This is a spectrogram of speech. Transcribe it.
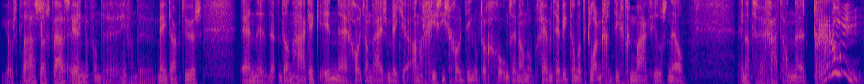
Joost Klaas. Joost Klaas, ja. een, van de, een van de mede-acteurs. En dan haak ik in. Hij, gooit dan, hij is een beetje anarchistisch, gooit ding op de grond. En dan op een gegeven moment heb ik dan dat klankgedicht gemaakt, heel snel. En dat gaat dan... Uh, troem,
